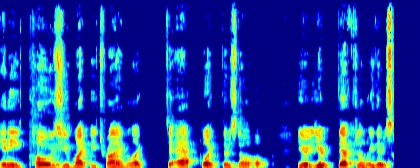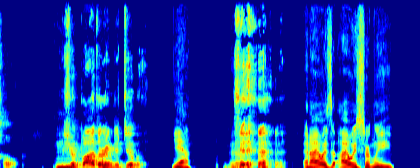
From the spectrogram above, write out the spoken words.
any pose you might be trying like to act like there's no hope. You're you're definitely there's hope because Mhm. you're bothering to do it. Yeah. And I always, I always certainly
